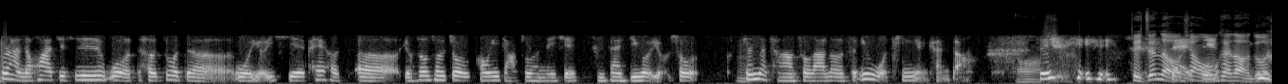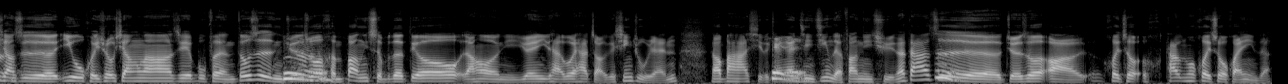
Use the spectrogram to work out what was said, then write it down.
不然的话，其实我合作的，我有一些配合，呃，有时候会做公益讲座的那些慈善机构，有时候真的常常收到垃圾，因为我亲眼看到。哦，对，真的，像我们看到很多像是衣物回收箱啦，这些部分都是你觉得说很棒，你舍不得丢，然后你愿意他为他找一个新主人，然后把它洗得干干净净的放进去，那大家是觉得说啊会受他们会受欢迎的，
